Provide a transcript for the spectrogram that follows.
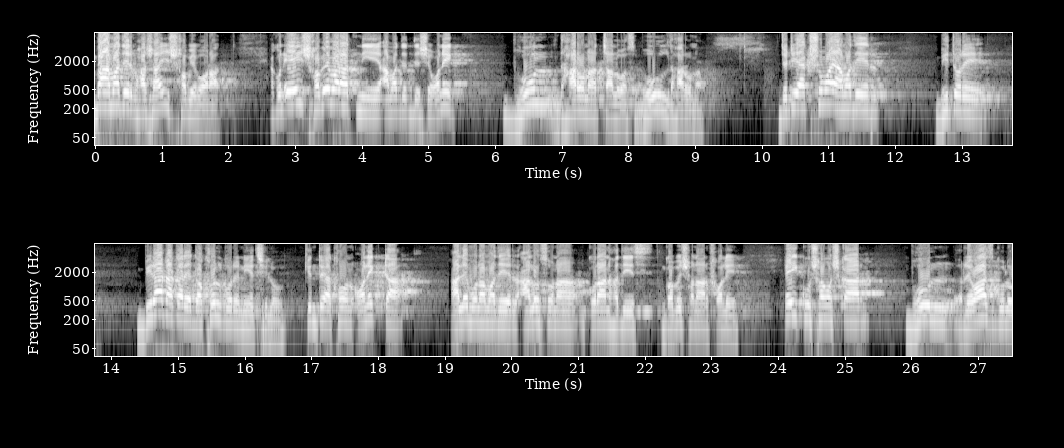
বা আমাদের ভাষায় শবে বরাত। এখন এই শবে বরাত নিয়ে আমাদের দেশে অনেক ভুল ধারণা চালু আছে, ভুল ধারণা। যেটি একসময় আমাদের ভিতরে বিরাট আকারে দখল করে নিয়েছিল। কিন্তু এখন অনেকটা আলেমন আমাদের আলোচনা, কোরআন, হাদিস, গবেষণার ফলে এই কুসংস্কার, ভুল রেওয়াজগুলো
